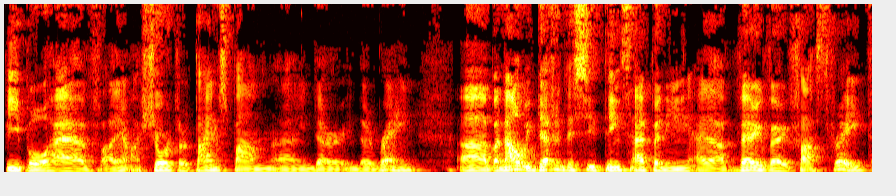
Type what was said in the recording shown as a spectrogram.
people have uh, you know a shorter time span uh, in their in their brain uh, but now we definitely see things happening at a very very fast rate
